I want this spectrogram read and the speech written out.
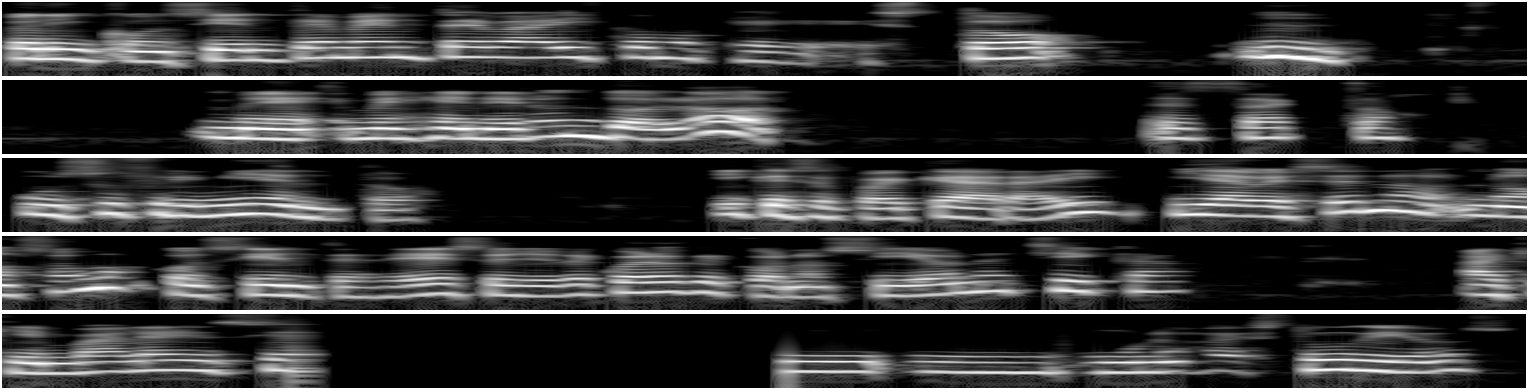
pero inconscientemente va ahí como que esto... Mm, me, genera un dolor. Exacto. Un sufrimiento y que se puede quedar ahí. Y a veces no, no somos conscientes de eso. Yo recuerdo que conocí a una chica aquí en Valencia, unos estudios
